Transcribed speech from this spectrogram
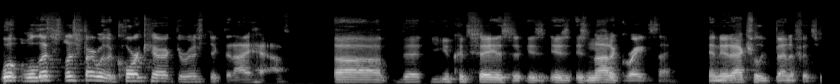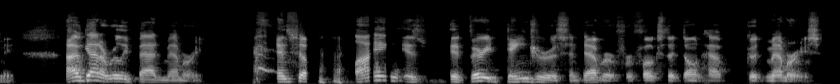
Well, well, let's let's start with a core characteristic that I have, uh, that you could say is, is is is not a great thing, and it actually benefits me. I've got a really bad memory, and so lying is a very dangerous endeavor for folks that don't have good memories.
